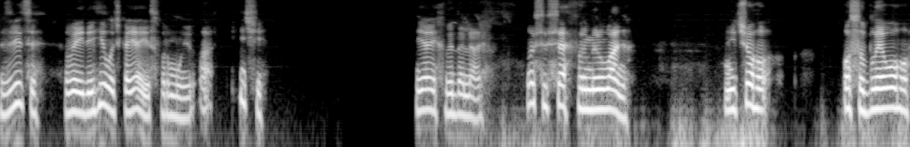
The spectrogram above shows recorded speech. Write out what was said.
Звідси вийде гілочка, я її сформую, а інші я їх видаляю. Ось і все формування. Нічого особливого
